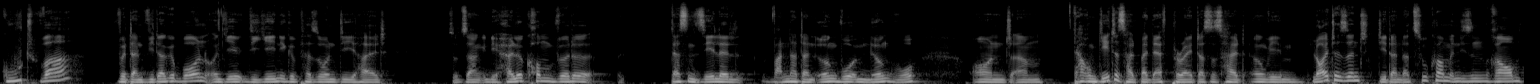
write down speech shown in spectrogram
gut war, wird dann wiedergeboren und je, diejenige Person, die halt sozusagen in die Hölle kommen würde, dessen Seele wandert dann irgendwo im Nirgendwo. Und ähm, darum geht es halt bei Death Parade, dass es halt irgendwie Leute sind, die dann dazukommen in diesen Raum,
